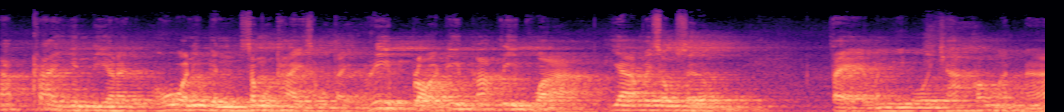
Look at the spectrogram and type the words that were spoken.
รักใคร่ยินดีอะไรโอ้อันนี้เป็นสมุทัยสมุทัยรีบปล่อยรีบละรีบวางอย่าไปส่งเสริม แต่มันมีโอชาของมันนะ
